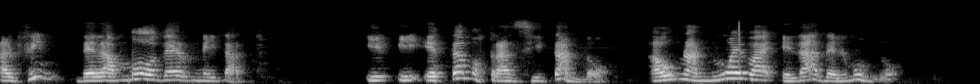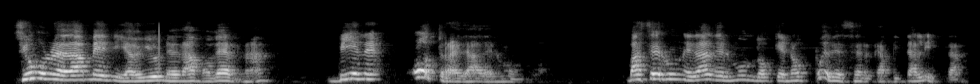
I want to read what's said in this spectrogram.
al fin de la modernidad y, estamos transitando a una nueva edad del mundo. Si hubo una edad media y una edad moderna, viene otra edad del mundo. Va a ser una edad del mundo que no puede ser capitalista.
